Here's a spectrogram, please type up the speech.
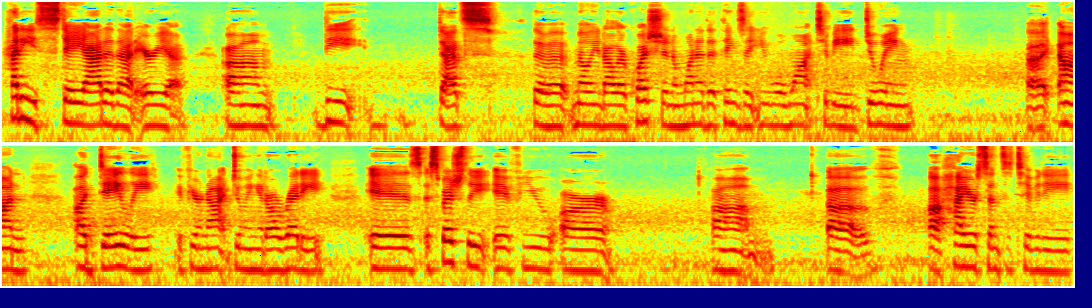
how do you stay out of that area um, the that's the million dollar question and one of the things that you will want to be doing uh, on a daily if you're not doing it already is especially if you are um, of a higher sensitivity,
